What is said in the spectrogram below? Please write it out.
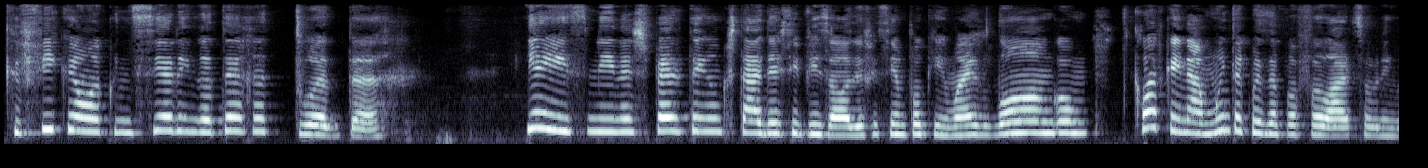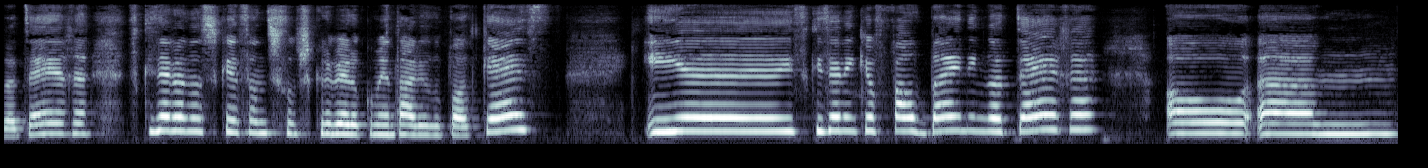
que ficam a conhecer a Inglaterra toda. E é isso, meninas. Espero que tenham gostado deste episódio. Foi assim um pouquinho mais longo. Claro que ainda há muita coisa para falar sobre Inglaterra. Se quiserem, não se esqueçam de subscrever o comentário do podcast. E, uh, e se quiserem que eu fale bem de Inglaterra ou um,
